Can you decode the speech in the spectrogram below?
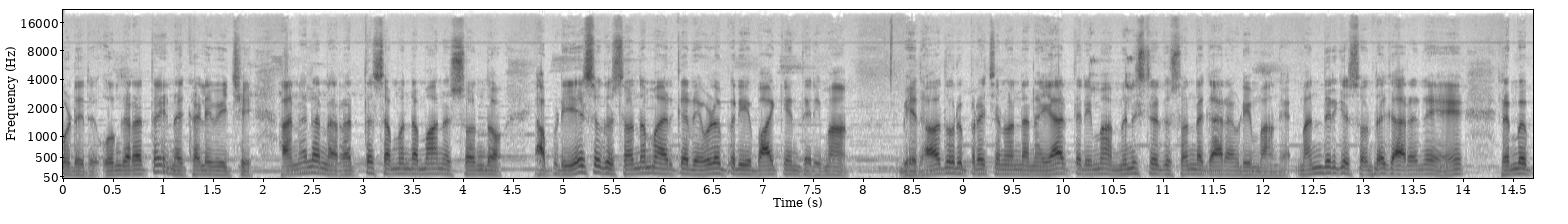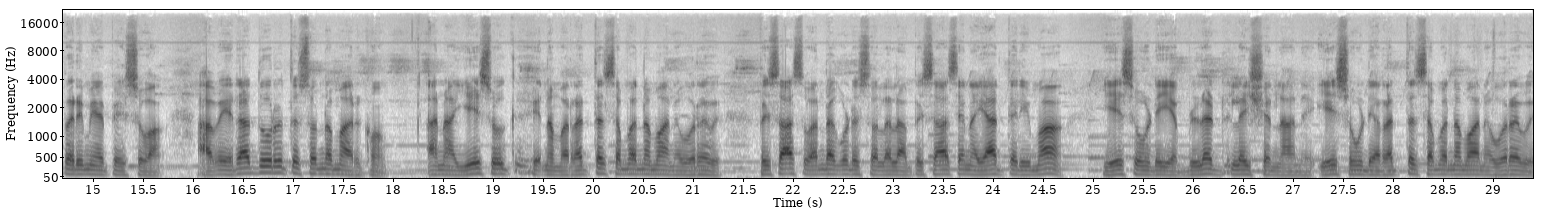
ஓடுது. உங்கள் ரத்தம் என்னை கழுவிச்சு. அதனால் நான் ரத்த சம்பந்தமான சொந்தம். அப்படி இயேசுக்கு சொந்தமாக இருக்கிறது எவ்வளோ பெரிய பாக்கியம் தெரியுமா? ஏதாவது ஒரு பிரச்சனை வந்தால் நான் யார் தெரியுமா? மினிஸ்டருக்கு சொந்தக்காரன் அப்படிம்பாங்க. மந்திரிக்கு சொந்தக்காரனே ரொம்ப பெருமையாக பேசுவான். அவன் ஏதாவது தூரத்து சொந்தமாக இருக்கும். ஆனால் இயேசுக்கு நம்ம ரத்த சம்பந்தமான உறவு. பிசாசு வந்தால் கூட சொல்லலாம். பிசாசை நான் யார் தெரியுமா? இயேசுடைய பிளட் ரிலேஷன் நான். இயேசுடைய ரத்த சம்பந்தமான உறவு.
